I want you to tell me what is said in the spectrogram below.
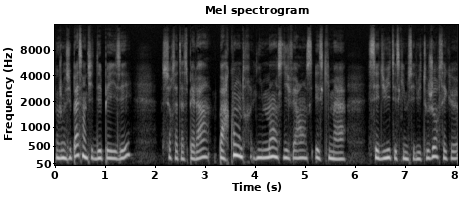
Donc je me suis pas sentie dépaysée sur cet aspect-là. Par contre, l'immense différence et ce qui m'a séduite et ce qui me séduit toujours, c'est que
